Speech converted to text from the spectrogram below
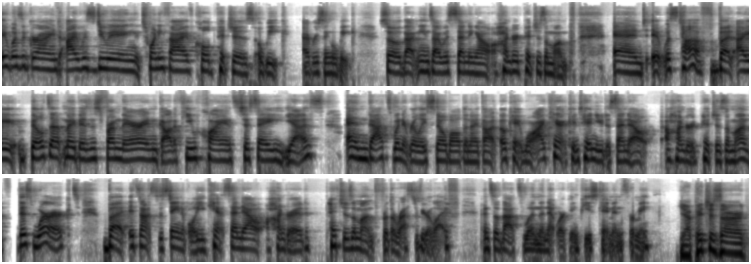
it was a grind. I was doing 25 cold pitches a week every single week. So that means I was sending out 100 pitches a month and it was tough, but I built up my business from there and got a few clients to say yes. And that's when it really snowballed. And I thought, okay, well, I can't continue to send out 100 pitches a month. This worked, but it's not sustainable. You can't send out 100 pitches a month for the rest of your life. And so that's when the networking piece came in for me. Yeah, pitches are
